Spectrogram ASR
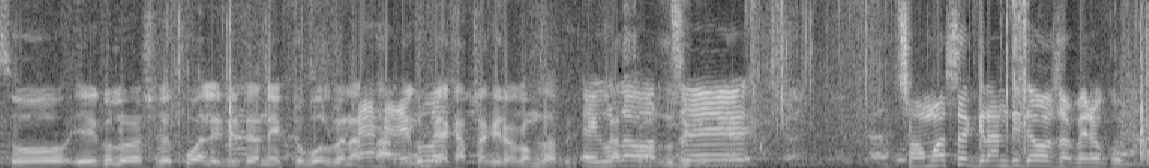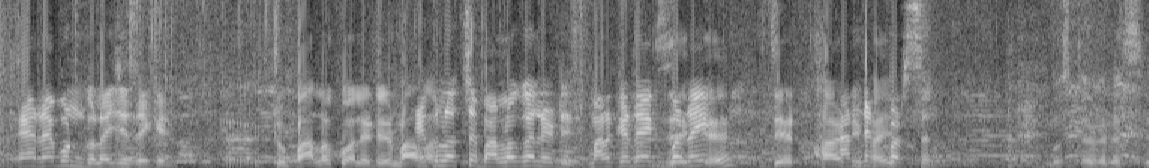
সো এগুলোর আসলে কোয়ালিটিটা নিয়ে একটু বলবেন আর হ্যাঁ, চার্জিং এগুলো- যাবে? এগুলো যদি। ছ মাসের গ্যারান্টি দেওয়া যাবে এরকম। রেবন গুলাই যে দেখে একটু ভালো কোয়ালিটির মাল এগুলো হচ্ছে ভালো কোয়ালিটির মার্কেটে একবারে Z thirty hundred five percent বুঝতে পেরেছি।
